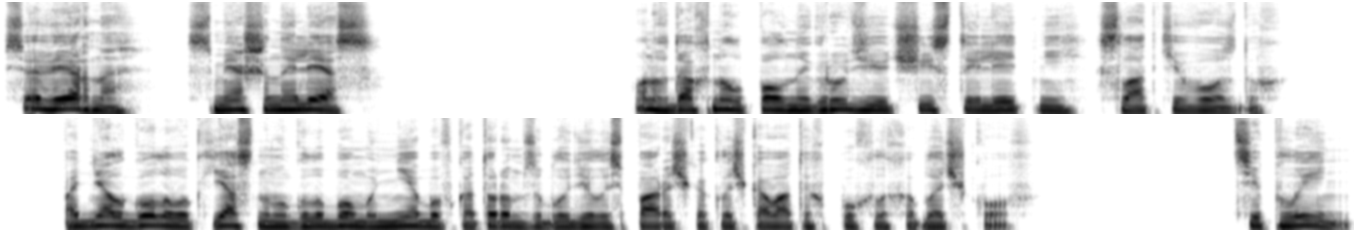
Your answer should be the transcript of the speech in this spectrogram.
Все верно, смешанный лес. Он вдохнул полной грудью чистый летний сладкий воздух. Поднял голову к ясному голубому небу, в котором заблудилась парочка клочковатых пухлых облачков. Теплынь.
